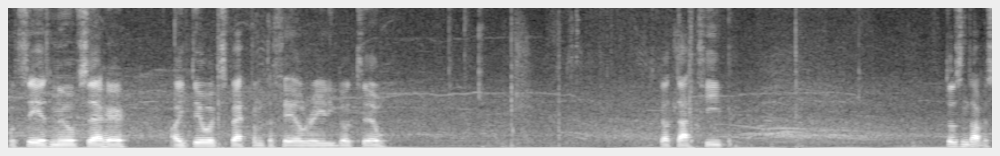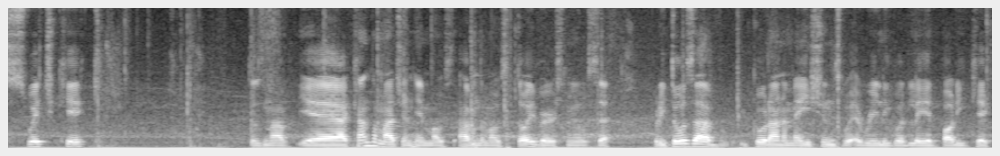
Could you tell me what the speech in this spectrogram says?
Let's see his moveset here. I do expect him to feel really good too. He's got that teep. Doesn't have a switch kick. Doesn't have... Yeah, I can't imagine him most, having the most diverse moveset. But he does have good animations with a really good lead body kick.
